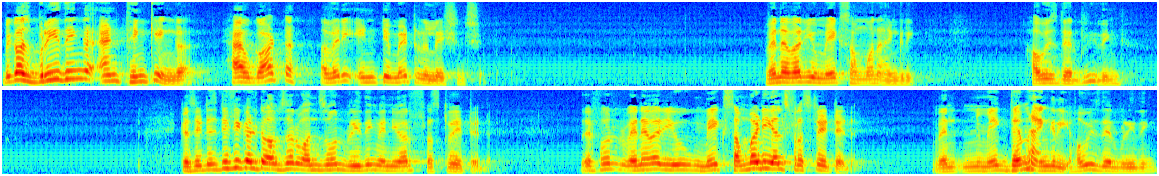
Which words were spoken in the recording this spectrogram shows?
Because breathing and thinking have got a very intimate relationship. Whenever you make someone angry, how is their breathing? Because it is difficult to observe one's own breathing when you are frustrated. Therefore, whenever you make somebody else frustrated, when you make them angry, how is their breathing?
